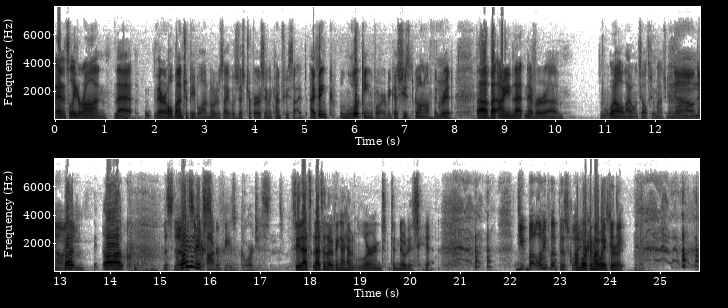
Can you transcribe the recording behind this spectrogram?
and it's later on that there are a whole bunch of people on motorcycles just traversing the countryside. I think looking for her because she's gone off the Hmm. grid. Uh, but I mean that never. Uh, well, I won't tell too much. no no But- um, Uh, this the, the an ex- cinematography is gorgeous in this movie. See, that's that's another thing I haven't learned to notice yet. Do you, but let me put it this way I'm working my way Did through you- it.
